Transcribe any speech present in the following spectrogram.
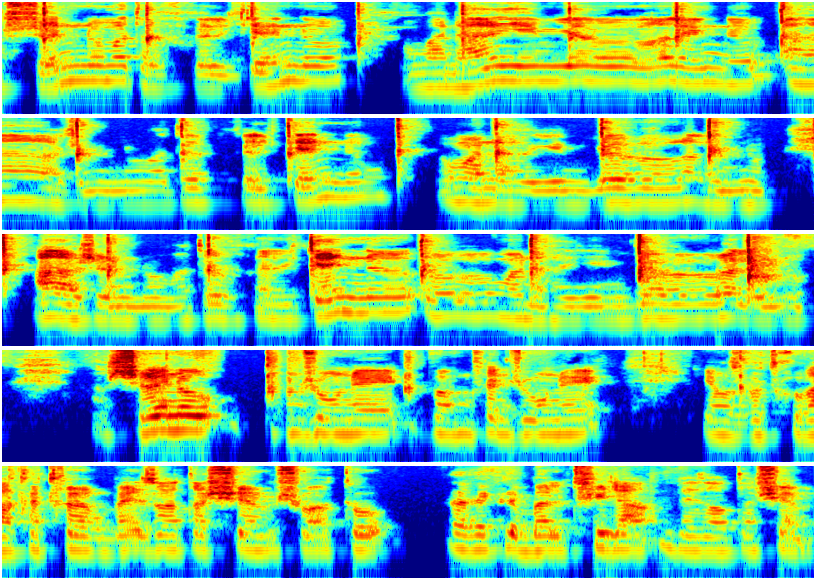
Ashrenu matov chelkenu, manayim garalenu. Ashrenu matov חלקנו ומנהים גורלנו. אשרנו מה טוב חלקנו ומנהים גורלנו. אשרנו, bonne journée, bonne fin de journée, et on se retrouve à 4 heures, Bezat Hashem, Shuato, avec le bal Tfila, Bezat Hashem.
